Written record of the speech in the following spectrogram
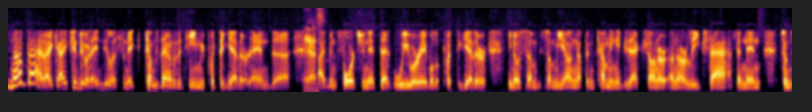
not bad. I, I can do it. And listen, it comes down to the team you put together, and uh, yes. I've been fortunate that we were able to put together, you know, some some young up and coming execs on our on our league staff, and then some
